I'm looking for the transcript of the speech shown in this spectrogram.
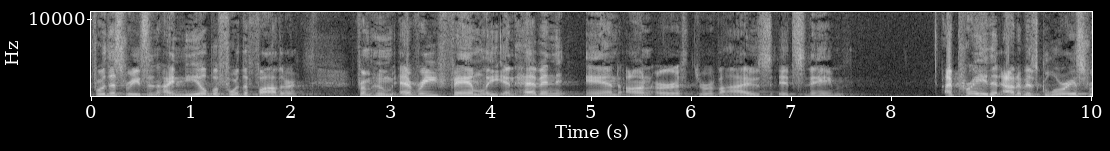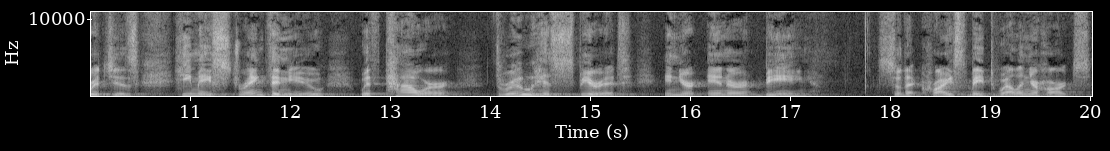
For this reason I kneel before the Father, from whom every family in heaven and on earth derives its name. I pray that out of his glorious riches he may strengthen you with power through his Spirit in your inner being so that Christ may dwell in your hearts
